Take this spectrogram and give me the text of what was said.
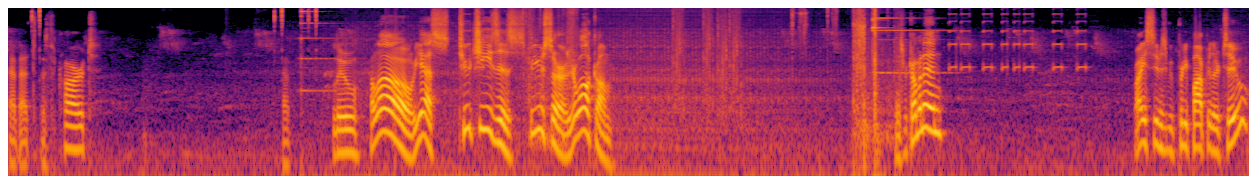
Add that to the cart. Add blue. Hello, yes, two cheeses for you, sir. You're welcome. Thanks for coming in. Rice seems to be pretty popular too.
